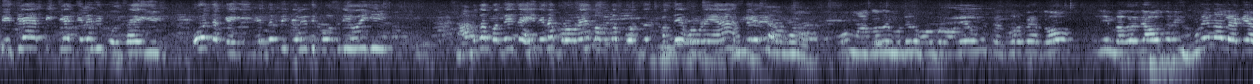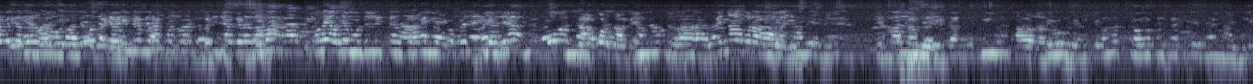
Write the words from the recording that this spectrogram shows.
ਤੀਜੇ ਤੀਜੇ ਜ਼ਿਲ੍ਹੇ ਦੀ ਪੁਲਿਸ ਆਏਗੀ। ਉਹ ਚੱਕੇਗੀ ਇੱਧਰ ਦੀ ਜ਼ਿਲ੍ਹੇ ਦੀ ਪੁਲਿਸ ਨਹੀਂ ਹੋਏਗੀ। ਸਾਨੂੰ ਤਾਂ ਬੰਦੇ ਚਾਹੀਦੇ ਨਾ ਫੜਾਉਣੇ ਤੁਹਾਨੂੰ ਤਾਂ ਪੁਲਿਸ ਬੰਦੇ ਫੜਾਉਣੇ ਆ ਅਸੀਂ ਇਹ ਨਹੀਂ ਉਹ ਮਾਤਾ ਦੇ ਮੁੰਡੇ ਨੂੰ ਫੋਨ ਬੁਲਾਉਣੇ ਉਹਨੂੰ 300 ਰੁਪਏ ਦੋ ਤੁਸੀਂ ਮਗਰ ਜਾਓ ਤੇ ਨਹੀਂ ਹੁਣੇ ਨਾ ਲੈ ਕੇ ਆਵੇ ਤਾਂ ਫਿਰ ਉਹਦੇ ਡੈਡੀ ਨੇ ਮੇਰਾ ਕੰਮ ਗੱਡੀ ਜਾ ਗੜਾ ਲਾਵਾ ਉਹਨੇ ਆਪਣੇ ਮੁੰਡੇ ਲਈ 300 ਰੁਪਏ ਮੇਰੇ ਤੋਂ ਪਹਿਲਾਂ ਹੀ ਲੈ ਲਿਆ। ਉਹ ਗਲ ਪੜਦਾ ਪਿਆ ਇੰਨਾ ਬੁਰਾ ਹਾਲ ਆ। ਜੀ। ਇਹ ਪਾਣੀ ਦੀ ਗੱਲ ਕੀ ਆ? ਉਹ ਗੱਡੀ ਚ ਨਾ 14 15 ਕਿਲੇ ਜ਼ਮੀਨ ਦੇ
